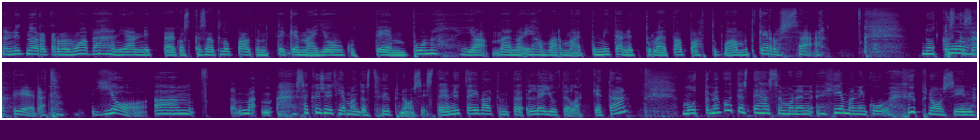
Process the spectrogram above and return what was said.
No nyt Noora Karma, mua vähän jännittää, koska sä oot lupautunut tekemään jonkun tempun ja mä en ole ihan varma, että mitä nyt tulee tapahtumaan, mutta kerro sä. No tuo, koska sä tiedät. Joo, ähm, mä, sä kysyit hieman tuosta hypnoosista ja nyt ei välttämättä leijutella ketään, mutta me voitaisiin tehdä semmoinen hieman niin kuin hypnoosiin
